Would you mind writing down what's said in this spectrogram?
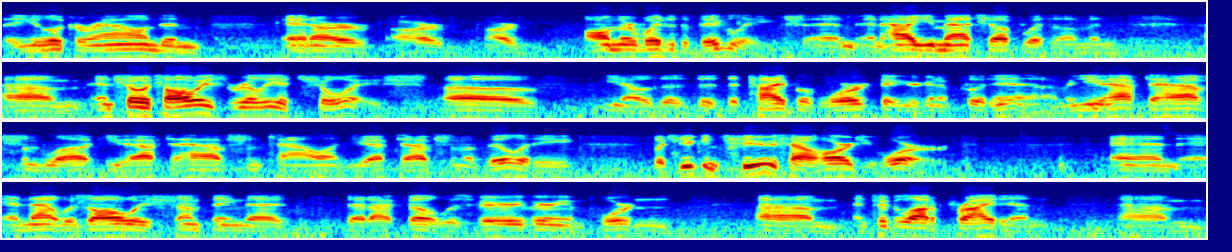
that you look around and and are are are on their way to the big leagues and, and how you match up with them. And Um, and so it's always really a choice of you know the, the, the type of work that you're going to put in. I mean, you have to have some luck, you have to have some talent, you have to have some ability, but you can choose how hard you work. And and that was always something that that I felt was very very important um, and took a lot of pride in um,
